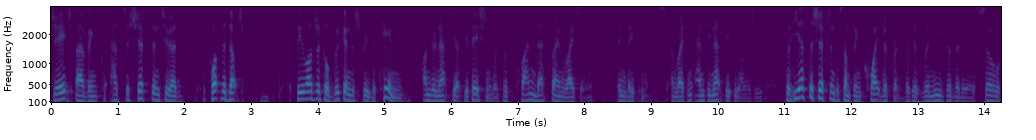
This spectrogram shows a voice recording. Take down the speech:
J.H. Bavinck has to shift into a, what the Dutch theological book industry became under Nazi occupation, which was clandestine writing in basements and writing anti-Nazi theology. So he has to shift into something quite different because the needs of the day are so,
